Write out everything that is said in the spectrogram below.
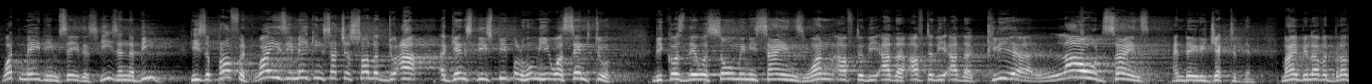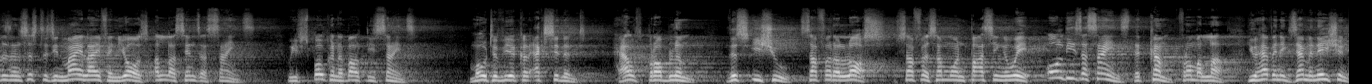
What made him say this? He's a Nabi. He's a prophet. Why is he making such a solid dua against these people whom he was sent to? Because there were so many signs, one after the other, after the other, clear, loud signs, and they rejected them. My beloved brothers and sisters, in my life and yours, Allah sends us signs. We've spoken about these signs. Motor vehicle accident, health problem, this issue, suffer a loss, suffer someone passing away. All these are signs that come from Allah. You have an examination,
